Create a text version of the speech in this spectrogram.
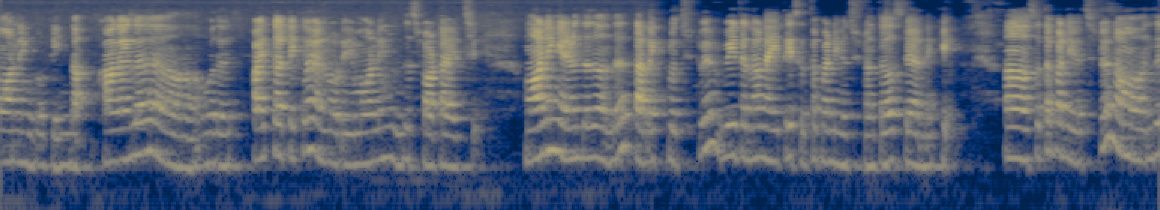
மார்னிங் ரொட்டீன் தான். காலையில் ஒரு ஃபைவ் தேர்ட்டிக்கெலாம் என்னுடைய மார்னிங் வந்து ஸ்டார்ட் ஆயிடுச்சு. மார்னிங் எழுந்தது வந்து தலைக்கு குளிச்சுட்டு வீட்டெல்லாம் நைட்டே சுத்தம் பண்ணி வச்சுட்டோம் தேர்ஸ்டே அன்னைக்கு. சுத்தம் பண்ணி வச்சுட்டு நம்ம வந்து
